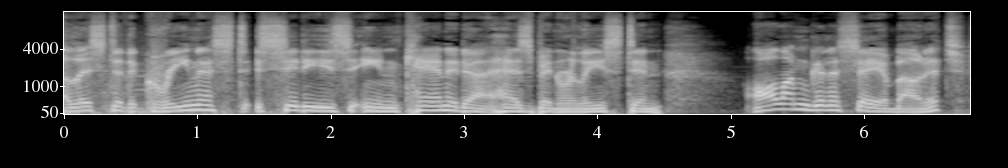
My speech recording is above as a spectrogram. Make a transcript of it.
A list of the greenest cities in Canada has been released, and all I'm going to say about it,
